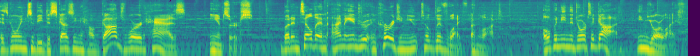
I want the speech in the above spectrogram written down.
is going to be discussing how God's Word has answers. But until then, I'm Andrew encouraging you to live life unlocked, opening the door to God in your life.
